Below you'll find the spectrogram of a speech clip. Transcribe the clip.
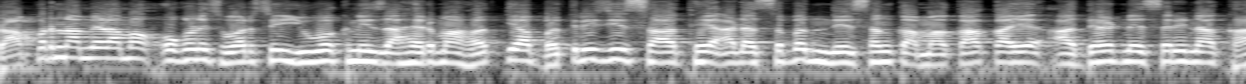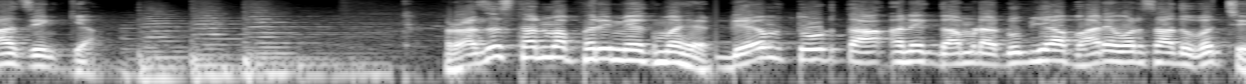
રાપરના મેળામાં ઓગણીસ વર્ષીય યુવકની જાહેરમાં હત્યા, ભત્રીજી સાથે આડા સંબંધની શંકામાં કાકાએ આધેડને શરીરના ઘા ઝીંક્યા. રાજસ્થાનમાં ફરી મેઘમહેર. ડેમ તૂટતા અને ગામડા ડૂબ્યા ભારે વરસાદ વચ્ચે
